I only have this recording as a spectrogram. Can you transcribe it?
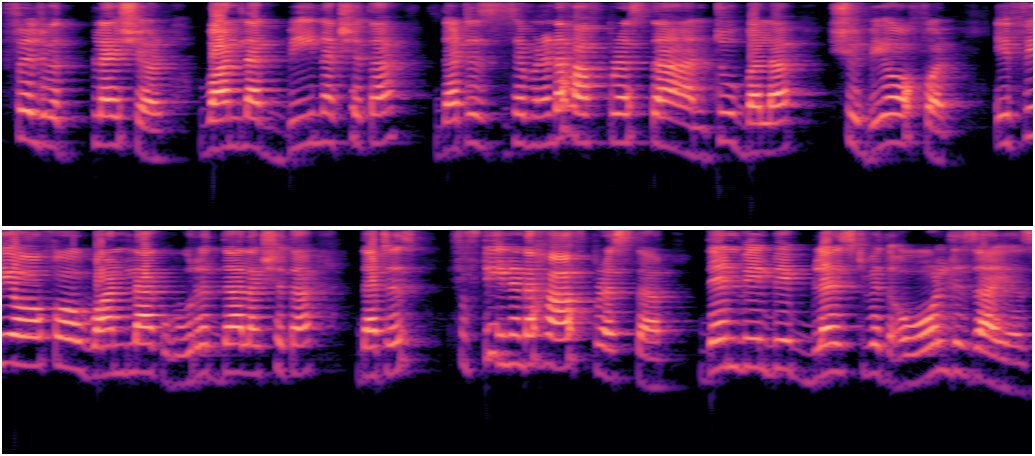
filled with pleasure, 1 lakh B Nakshata, that is 7.5 Prastha and 2 Bala, should be offered. If we offer 1 lakh Uradda Lakshata, that is 15.5 Prastha, then we will be blessed with all desires.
